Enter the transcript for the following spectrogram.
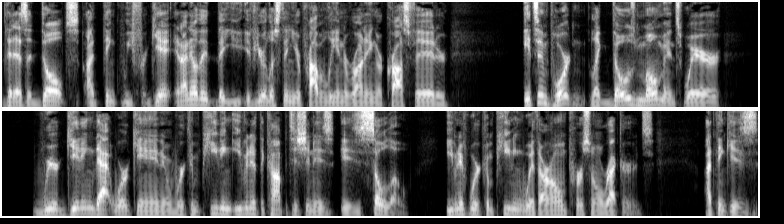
that as adults I think we forget. And I know that, that you, if you're listening, you're probably into running or CrossFit or it's important. Like those moments where we're getting that work in or we're competing even if the competition is is solo even if we're competing with our own personal records i think is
